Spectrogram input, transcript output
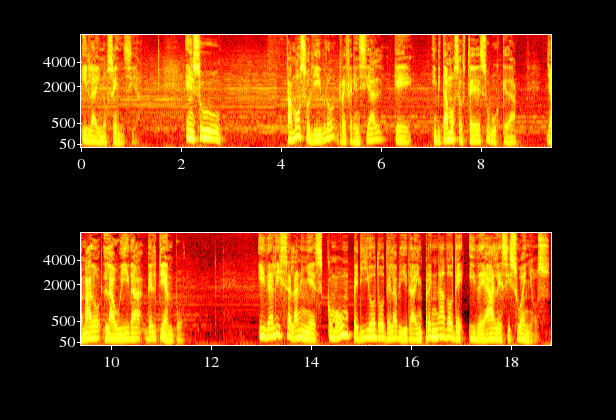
y la inocencia. En su famoso libro referencial que invitamos a ustedes su búsqueda, llamado La huida del tiempo, idealiza la niñez como un período de la vida impregnado de ideales y sueños.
